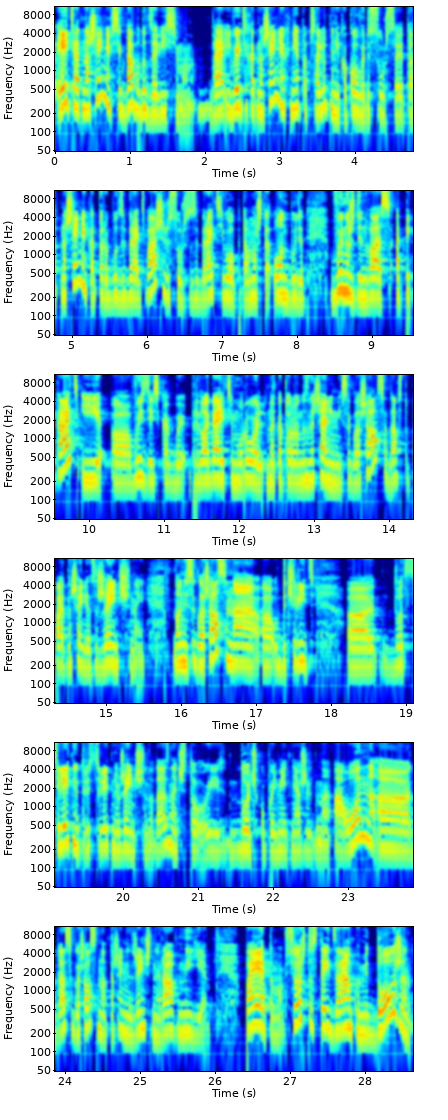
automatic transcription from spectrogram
Эти отношения всегда будут зависимыми, да, и в этих отношениях нет абсолютно никакого ресурса. Это отношения, которые будут забирать ваши ресурсы, забирать его, потому что он будет вынужден вас опекать, и э, вы здесь как бы предлагаете ему роль, на которую он изначально не соглашался, да, вступая в отношения с женщиной. Он не соглашался на э, удочерить 20-летнюю, 30-летнюю женщину, да, значит, дочку поиметь неожиданно, а он, а, да, соглашался на отношения с женщиной равные. Поэтому все, что стоит за рамками должен,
